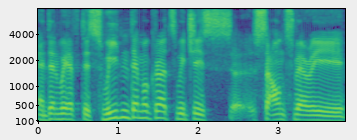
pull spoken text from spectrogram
And then we have the Sweden Democrats, which is, uh, sounds very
